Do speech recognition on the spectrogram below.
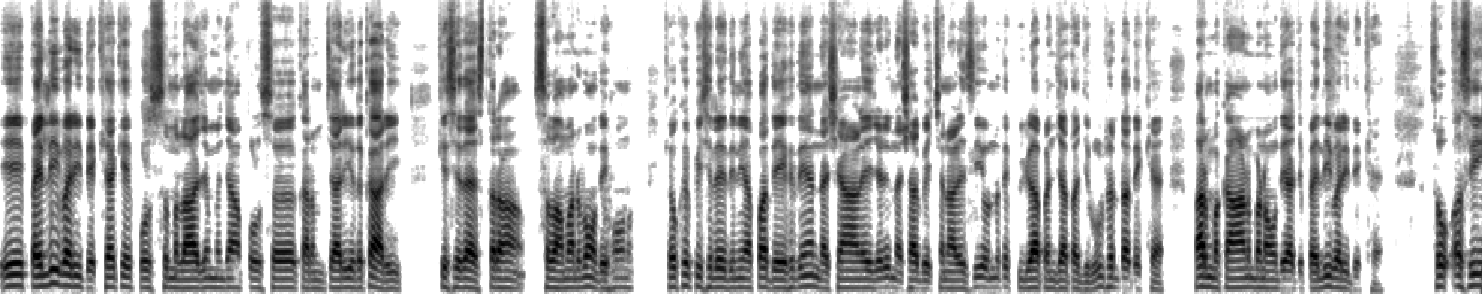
ਇਹ ਪਹਿਲੀ ਵਾਰੀ ਦੇਖਿਆ ਕਿ ਪੁਲਿਸ ਮੁਲਾਜ਼ਮ ਜਾਂ ਪੁਲਿਸ ਕਰਮਚਾਰੀ, ਅਧਿਕਾਰੀ ਕਿਸੇ ਦਾ ਇਸ ਤਰ੍ਹਾਂ ਸੇਵਾਵਾਂ ਨਿਭਾਉਂਦੇ ਹੋਣ, ਕਿਉਂਕਿ ਪਿਛਲੇ ਦਿਨੀ ਆਪਾਂ ਦੇਖਦੇ ਹਾਂ ਨਸ਼ਿਆਂ ਵਾਲੇ ਜਿਹੜੇ ਨਸ਼ਾ ਵੇਚਣ ਵਾਲੇ ਸੀ, ਉਹਨਾਂ ਤੇ ਪੀਲਾ ਪੰਜਾ ਤਾਂ ਜ਼ਰੂਰ ਫਿਰਦਾ ਦੇਖਿਆ ਪਰ ਮਕਾਨ ਬਣਾਉਂਦੇ ਅੱਜ ਪਹਿਲੀ ਵਾਰੀ ਦੇਖਿਆ ਸੋ ਅਸੀਂ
